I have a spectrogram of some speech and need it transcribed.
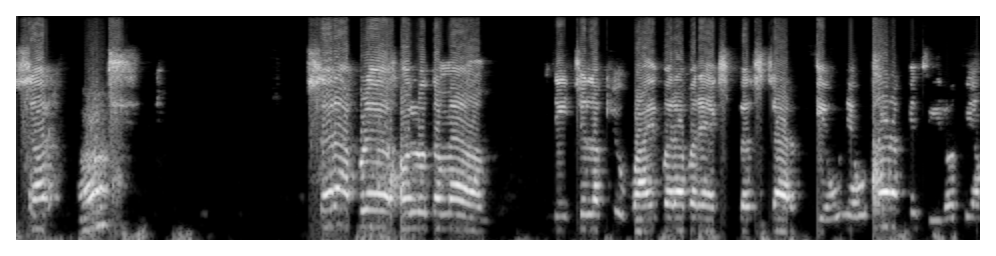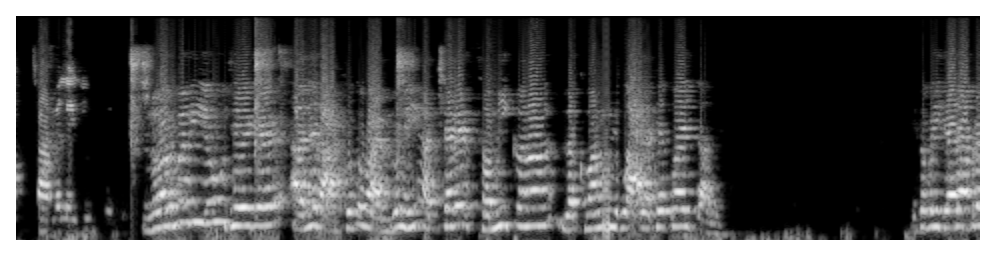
સર? હા? સર આપણે ઓલો તમે નીચે લખ્યું y બરાબર x પ્લસ ચાર એવું ને એવું ના રાખે ઝીરો થી આમ સામે લઈ જવું નોર્મલી એવું છે કે આને રાખો તો વાંધો નહીં. અત્યારે સમીકરણ લખવાનું આ લખે તોય ચાલે. એ તો ભાઈ જયારે આપણે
